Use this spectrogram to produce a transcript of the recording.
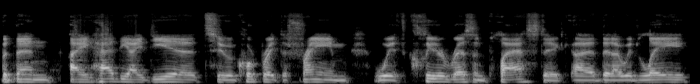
but then I had the idea to incorporate the frame with clear resin plastic that I would lay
